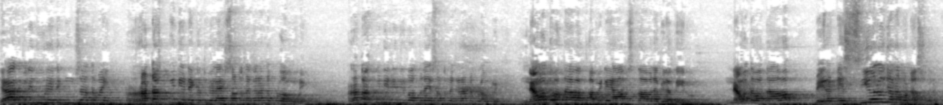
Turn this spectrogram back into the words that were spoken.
ජනාධිපති ධූරය තිබුණු නිසා තමයි රටක් විදියට එකතු වෙලා ඒ සටන කරන්න පුළුවන් වුණේ. රටක් විදියට ඉදිරිපත් වෙලා ඒ සටන කරන්න පුළුවන් වුණේ. නැවත වතාවක් අපිට ඒ අවස්ථාව ලැබිලා තියෙනවා. නැවත වතාවක් මේ රටේ සියලු ජන කොටස් වලට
